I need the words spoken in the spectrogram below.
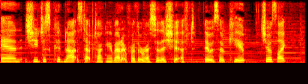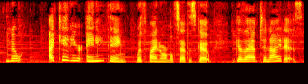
and she just could not stop talking about it for the rest of the shift. It was so cute. She was like, You know, I can't hear anything with my normal stethoscope because I have tinnitus.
